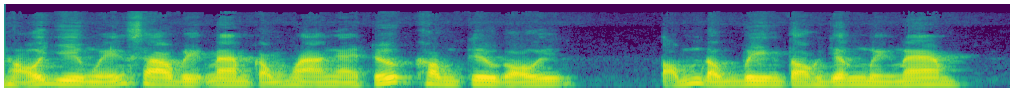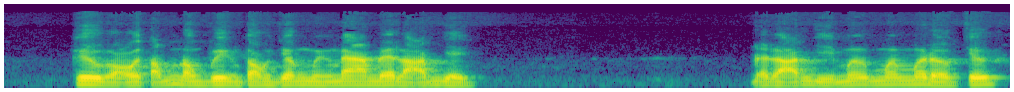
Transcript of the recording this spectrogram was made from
hỏi Duy Nguyễn sao Việt Nam Cộng Hòa ngày trước không kêu gọi tổng động viên toàn dân miền Nam kêu gọi tổng động viên toàn dân miền Nam để làm gì? Để làm gì mới mới, mới được chứ?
